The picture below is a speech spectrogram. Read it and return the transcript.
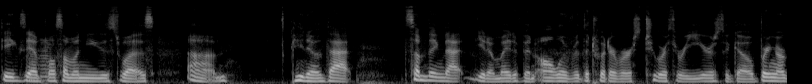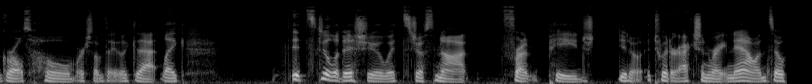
the example someone used was, um, you know, that something that you know might have been all over the Twitterverse two or three years ago, bring our girls home or something like that. Like it's still an issue. It's just not front page, you know, Twitter action right now. And so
